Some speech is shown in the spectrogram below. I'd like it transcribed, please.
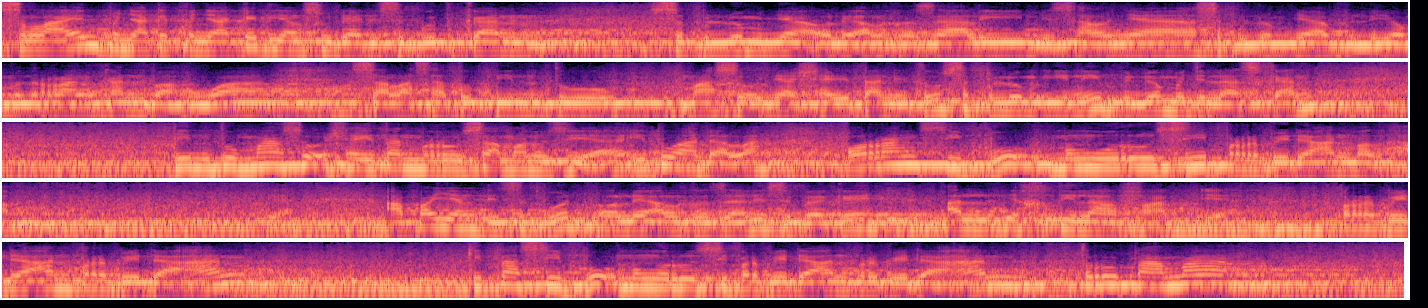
Selain penyakit-penyakit yang sudah disebutkan sebelumnya oleh Al-Ghazali Misalnya sebelumnya beliau menerangkan bahwa salah satu pintu masuknya syaitan itu Sebelum ini beliau menjelaskan Pintu masuk syaitan merusak manusia itu adalah orang sibuk mengurusi perbedaan madhab. Ya. Apa yang disebut oleh Al Ghazali sebagai al ikhtilafat ya. Perbedaan-perbedaan kita sibuk mengurusi perbedaan-perbedaan terutama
